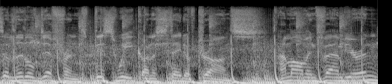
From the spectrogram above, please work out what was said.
things a little different this week on A State of Trance. I'm Armin van Buuren,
